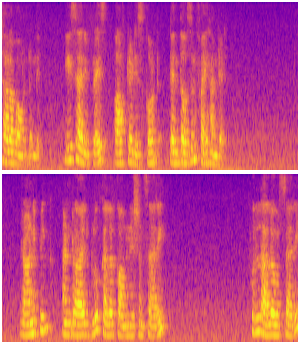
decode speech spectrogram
చాలా బాగుంటుంది. ఈ sari price after discount ten thousand five hundred. Rani pink and royal blue colour combination sari. Full all over sari.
